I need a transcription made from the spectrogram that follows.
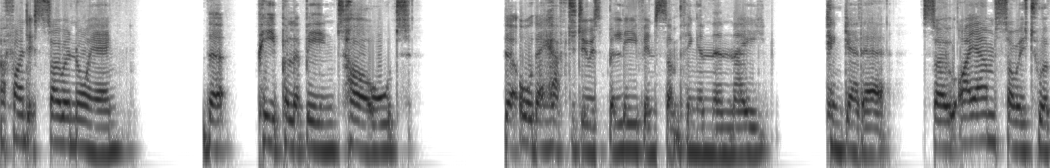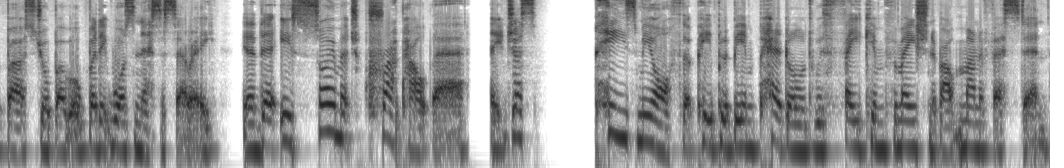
I find it so annoying that people are being told that all they have to do is believe in something and then they can get it. So I am sorry to have burst your bubble, but it was necessary. You know, there is so much crap out there. It just pees me off that people are being peddled with fake information about manifesting.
